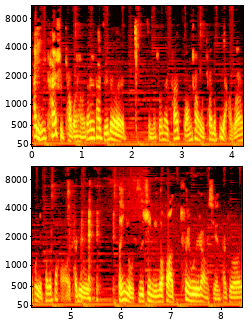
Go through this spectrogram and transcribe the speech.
他一开始跳广场舞，但是他觉得怎么说呢？他广场舞跳的不雅观或者跳的不好，他就很有自知之明的话退位让贤。他说，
